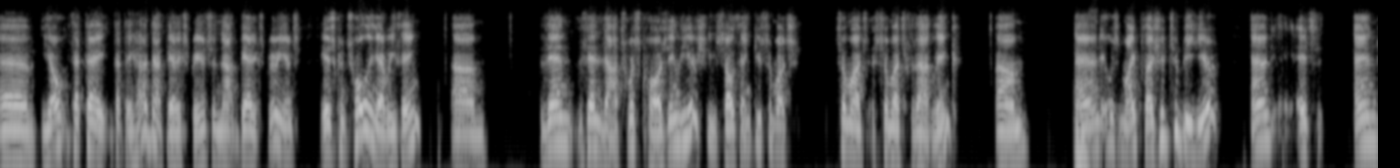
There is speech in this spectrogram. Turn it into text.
uh, you know that they that they had that bad experience and that bad experience is controlling everything um, then then that's what's causing the issue. So thank you so much so much so much for that link. Um, and it was my pleasure to be here and it's and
